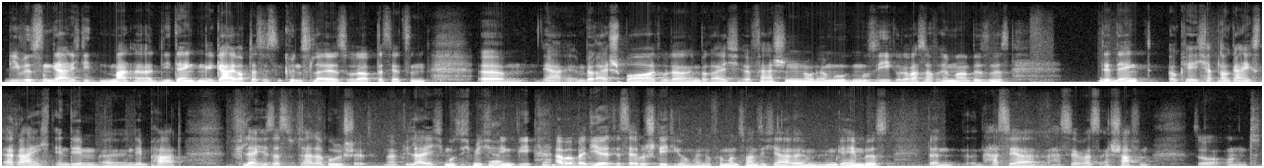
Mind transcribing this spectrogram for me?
die wissen gar nicht, die, äh, die denken, egal ob das jetzt ein Künstler ist oder ob das jetzt ein, ähm, ja, im Bereich Sport oder im Bereich äh, Fashion oder Mu Musik oder was auch immer, Business, der mhm. denkt, okay, ich habe noch gar nichts erreicht in dem, äh, in dem Part. Vielleicht ist das totaler Bullshit. Ne? Vielleicht muss ich mich ja. irgendwie, aber bei dir ist ja Bestätigung, wenn du 25 Jahre im, im Game bist, dann hast du ja, hast ja was erschaffen. So, und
